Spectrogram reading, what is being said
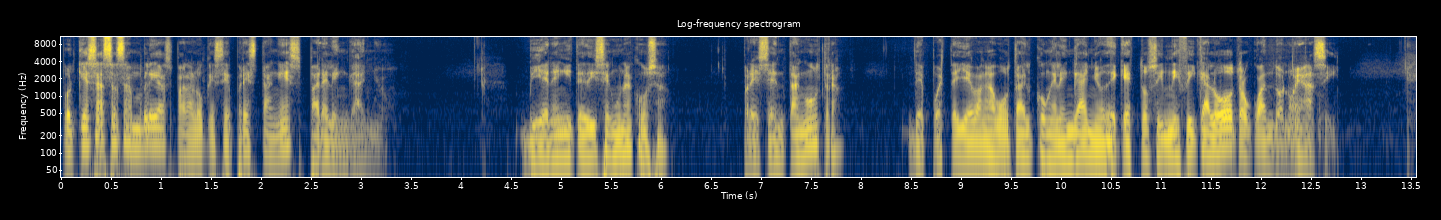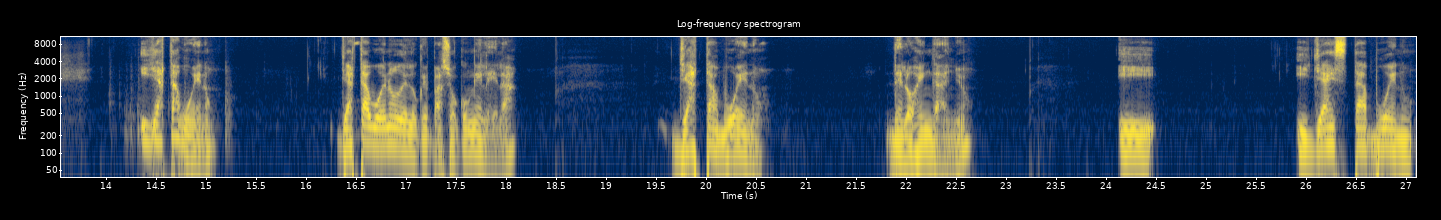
Porque esas asambleas para lo que se prestan es para el engaño. Vienen y te dicen una cosa, presentan otra, después te llevan a votar con el engaño de que esto significa lo otro cuando no es así. Y ya está bueno. Ya está bueno de lo que pasó con el ELA. Ya está bueno de los engaños. Y, y ya está bueno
